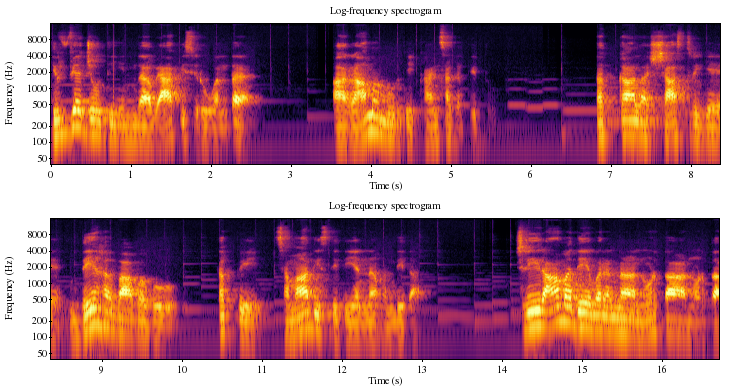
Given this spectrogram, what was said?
ದಿವ್ಯ ಜ್ಯೋತಿಯಿಂದ ವ್ಯಾಪಿಸಿರುವಂತ ಆ ರಾಮಮೂರ್ತಿ ಕಾಣಿಸಾಗತ್ತಿತ್ತು ತತ್ಕಾಲ ಶಾಸ್ತ್ರಿಗೆ ದೇಹ ಭಾವವು ತಪ್ಪಿ ಸಮಾಧಿ ಸ್ಥಿತಿಯನ್ನ ಹೊಂದಿದ. ಶ್ರೀರಾಮ ದೇವರನ್ನ ನೋಡ್ತಾ ನೋಡ್ತಾ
